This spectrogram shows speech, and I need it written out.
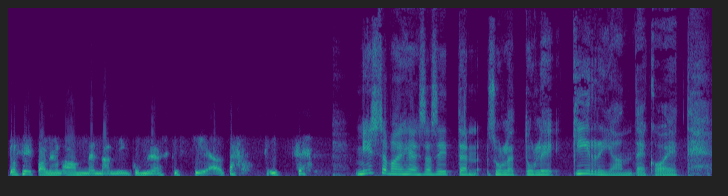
tosi paljon ammennan niin kuin myöskin sieltä itse. Missä vaiheessa sitten sulle tuli kirjanteko eteen?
